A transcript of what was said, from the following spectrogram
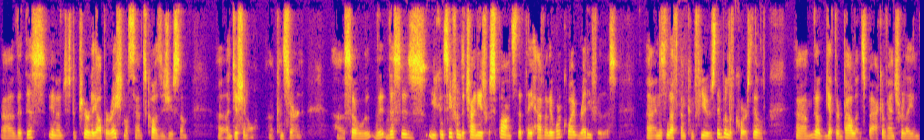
Uh, that this, in just a purely operational sense, causes you some uh, additional uh, concern. Uh, so th- this is you can see from the Chinese response that they have they weren't quite ready for this, uh, and it's left them confused. They will, of course, they'll um, they'll get their balance back eventually and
